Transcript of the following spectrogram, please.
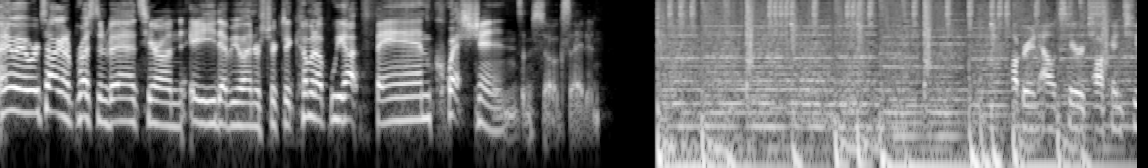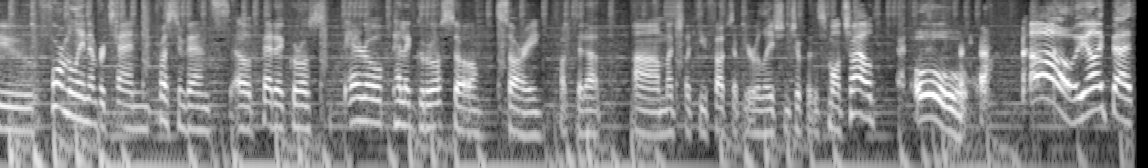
Anyway, we're talking to Preston Vance here on AEW Unrestricted. Coming up, we got fan questions. I'm so excited. Aubrey and Alex here talking to formerly number 10, Preston Vance, El Peregros, Perro Peligroso. Sorry, fucked it up. Uh, much like you fucked up your relationship with a small child. Oh, Oh, you like that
